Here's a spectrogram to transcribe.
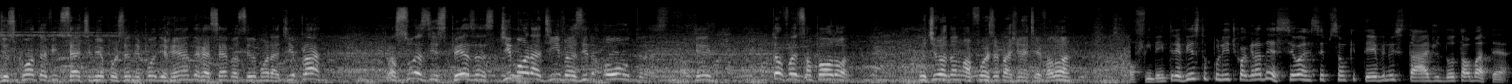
desconta 27 mil por cento de imposto de renda e recebe auxílio moradia para suas despesas de moradia em Brasília, outras, ok? Então foi de São Paulo, continua dando uma força pra gente aí, falou? Ao fim da entrevista, o político agradeceu a recepção que teve no estádio do Taubaté.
